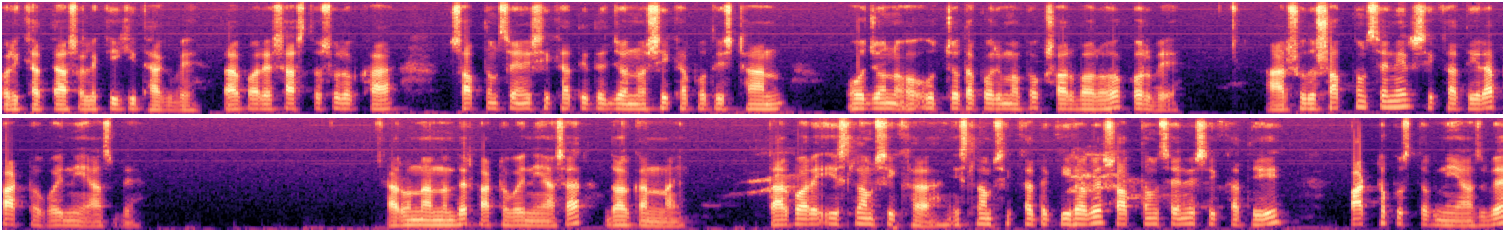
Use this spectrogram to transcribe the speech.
পরীক্ষাতে আসলে কি কি থাকবে। তারপরে স্বাস্থ্য সুরক্ষা, সপ্তম শ্রেণির শিক্ষার্থীদের জন্য শিক্ষা প্রতিষ্ঠান, ওজন ও উচ্চতা পরিমাপক সরবরাহ করবে। আর শুধু সপ্তম শ্রেণির শিক্ষার্থীরা পাঠ্য বই নিয়ে আসবে। আর অন্যান্যদের পাঠ্য বই নিয়ে আসার দরকার নাই। তারপরে ইসলাম শিক্ষা। ইসলাম শিক্ষাতে কি হবে? সপ্তম শ্রেণির শিক্ষার্থী পাঠ্যপুস্তক নিয়ে আসবে।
